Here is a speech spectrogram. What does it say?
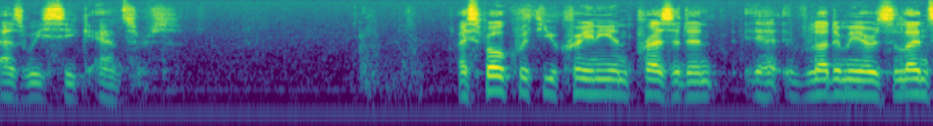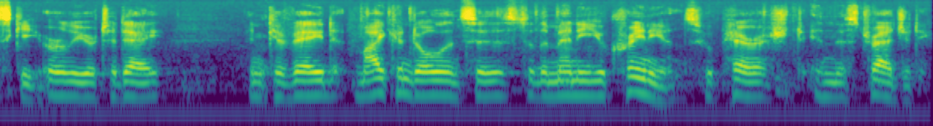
as we seek answers. I spoke with Ukrainian President uh, Vladimir Zelensky earlier today and conveyed my condolences to the many Ukrainians who perished in this tragedy.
